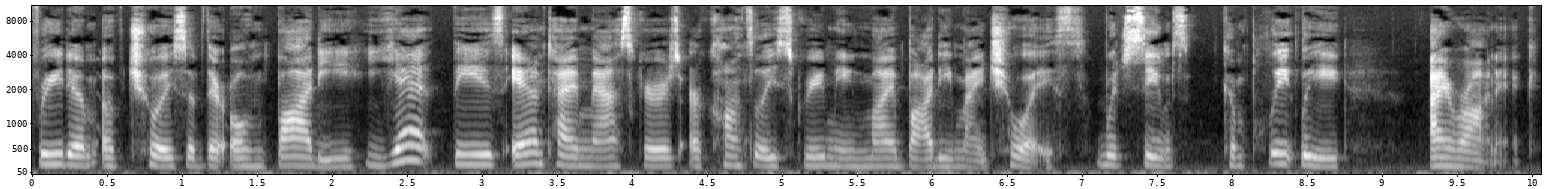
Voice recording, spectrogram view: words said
freedom of choice of their own body, yet these anti maskers are constantly screaming, My body, my choice, which seems completely ironic.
